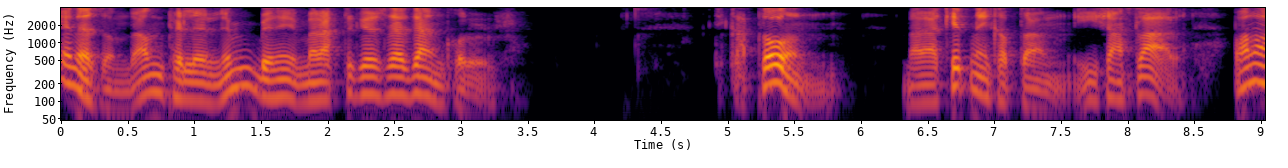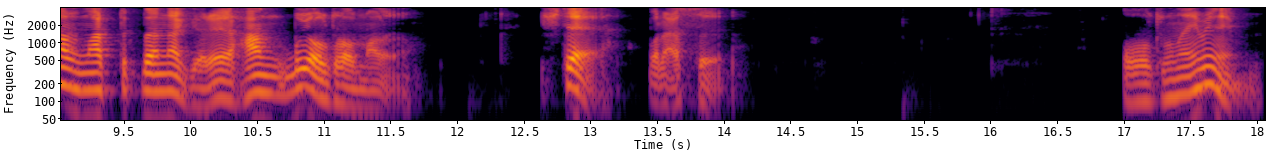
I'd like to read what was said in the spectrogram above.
En azından pelerinim beni meraklı gözlerden korur. Dikkatli olun. Merak etmeyin kaptan. İyi şanslar. Bana anlattıklarına göre han bu yolda olmalı. İşte burası. Olduğuna eminim.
